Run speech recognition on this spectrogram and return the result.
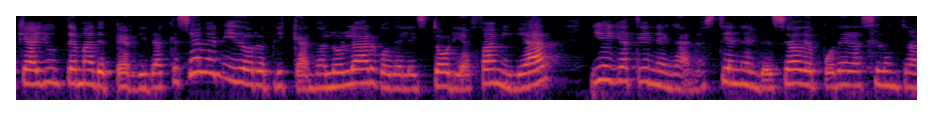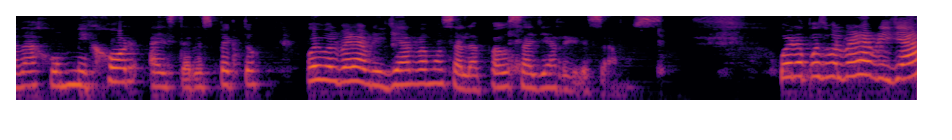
que hay un tema de pérdida que se ha venido replicando a lo largo de la historia familiar y ella tiene ganas, tiene el deseo de poder hacer un trabajo mejor a este respecto? Voy a volver a brillar, vamos a la pausa, ya regresamos. Bueno, pues volver a brillar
